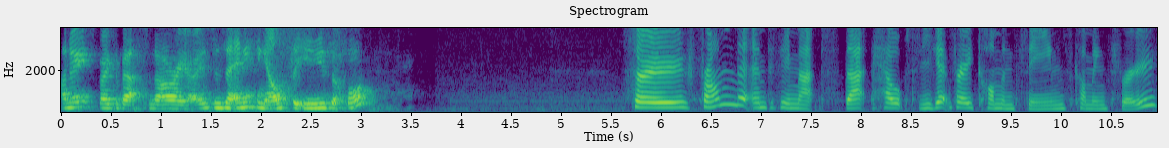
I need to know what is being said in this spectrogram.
I know you spoke about scenarios. Is there anything else that you use it for? So, from the empathy maps, that helps you get very common themes coming through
